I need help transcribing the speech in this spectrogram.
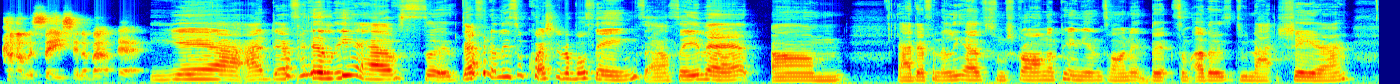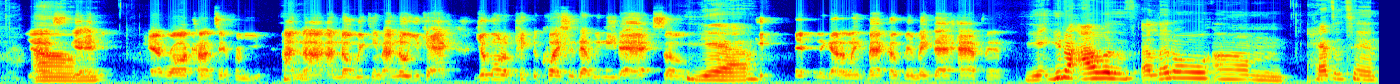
conversation about that. Yeah, I definitely have so, definitely some questionable things. I'll say that. Um I definitely have some strong opinions on it that some others do not share. Yes, um, yeah, and raw content from you. I know, I know we can. I know you can. Ask, you're gonna pick the questions that we need to ask. So yeah, definitely got to link back up and make that happen. Yeah, you know, I was a little um hesitant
